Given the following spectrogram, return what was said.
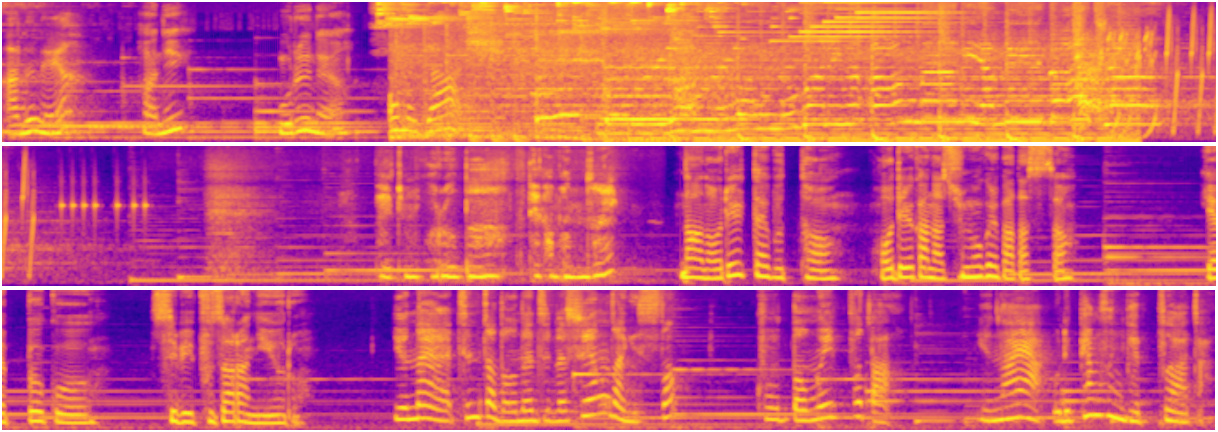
아는 애야? 아니, 모르는 애야. Oh my gosh. 원이야 원이야 원이야 엉망이야 믿어줘. 말좀 걸어봐. 내가 먼저 해? 난 어릴 때부터 어딜 가나 주목을 받았어. 예쁘고 집이 부자란 이유로. 유나야 진짜 너네 집에 수영장 있어? 굿 너무 이쁘다. 유나야 우리 평생 베프하자.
